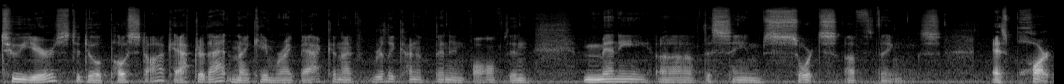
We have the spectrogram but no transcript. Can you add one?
two years to do a postdoc after that, and I came right back, and I've really kind of been involved in many of the same sorts of things as part,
